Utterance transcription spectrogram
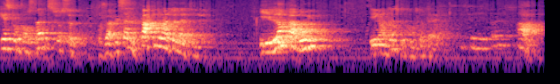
qu'est-ce qu'on constate sur ce Je vais appeler ça le parcours intonatif. Il l'emparouille et il entonne ce contre-terre. Ah,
